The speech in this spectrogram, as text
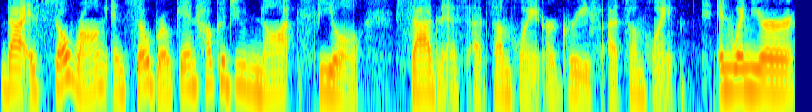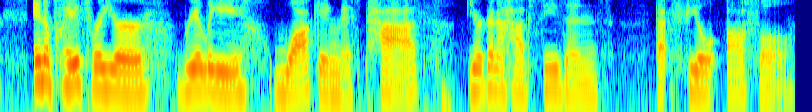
that is so wrong and so broken. How could you not feel sadness at some point or grief at some point? And when you're in a place where you're really walking this path, you're going to have seasons that feel awful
